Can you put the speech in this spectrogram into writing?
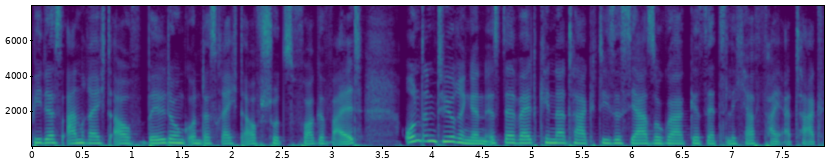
wie das Anrecht auf Bildung und das Recht auf Schutz vor Gewalt. Und in Thüringen ist der Weltkindertag dieses Jahr sogar gesetzlicher Feiertag.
